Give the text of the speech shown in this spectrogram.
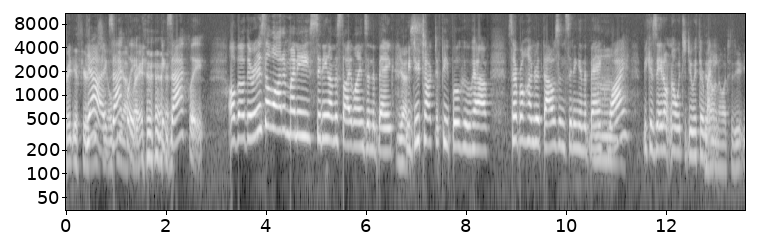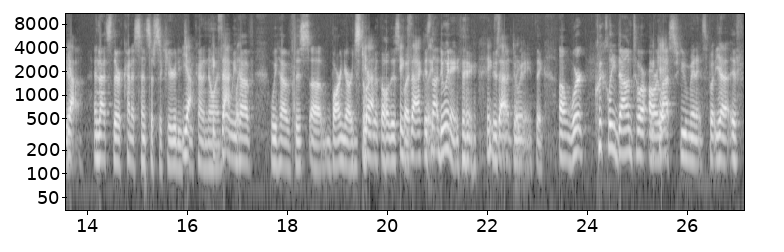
right if you're Yeah, using exactly. OPM, right exactly. Although there is a lot of money sitting on the sidelines in the bank. We do talk to people who have several hundred thousand sitting in the bank. Why? Because they don't know what to do with their Mm. they money. don't know what to do. Yeah. And that's their kind of sense of security too, Yeah, kind of knowing hey, we have we have this uh, barnyard store Yeah, with all this, but exactly. it's not doing anything. It's not doing anything. Um, we're quickly down to our, our Okay. last few minutes, but yeah, if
